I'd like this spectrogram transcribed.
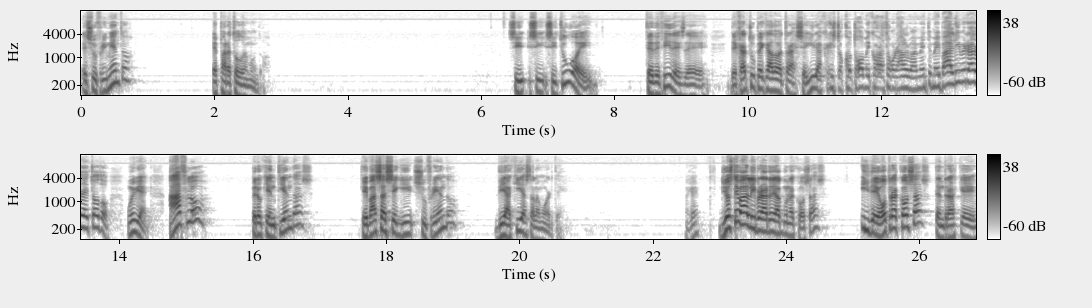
El sufrimiento es para todo el mundo. Si, si, si tú hoy te decides de dejar tu pecado atrás, seguir a Cristo con todo mi corazón, alma, mente, me va a liberar de todo. Muy bien, hazlo, pero que entiendas que vas a seguir sufriendo de aquí hasta la muerte. Dios te va a librar de algunas cosas y de otras cosas tendrás que,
